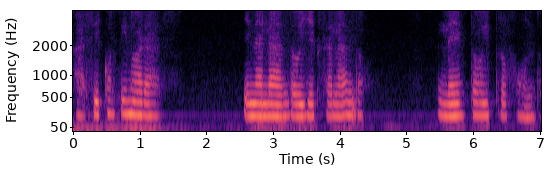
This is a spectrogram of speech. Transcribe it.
Así continuarás, inhalando y exhalando, lento y profundo,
